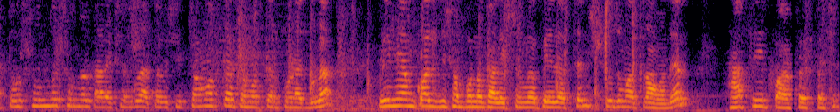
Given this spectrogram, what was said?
এত সুন্দর সুন্দর কালেকশনগুলো এত বেশি চমৎকার চমৎকার প্রোডাক্টগুলো প্রিমিয়াম কোয়ালিটি সম্পন্ন কালেকশনগুলো পেয়ে যাচ্ছেন শুধুমাত্র আমাদের হাসি পারফেক্ট ফ্যাশন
